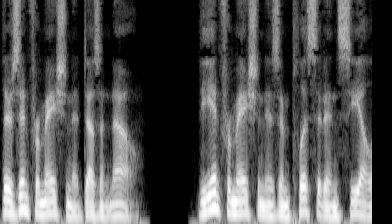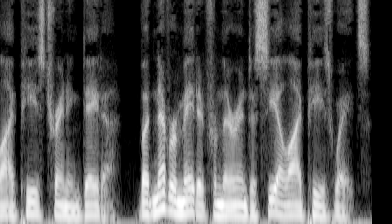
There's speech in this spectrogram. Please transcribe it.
There's information it doesn't know. The information is implicit in CLIP's training data, but never made it from there into CLIP's weights.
